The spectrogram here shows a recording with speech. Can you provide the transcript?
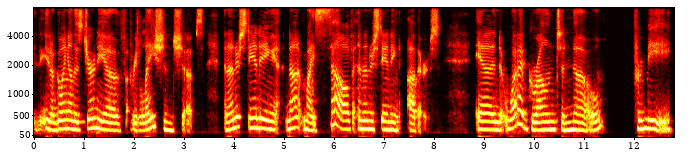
you know going on this journey of relationships and understanding not myself and understanding others. And what i've grown to know for me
